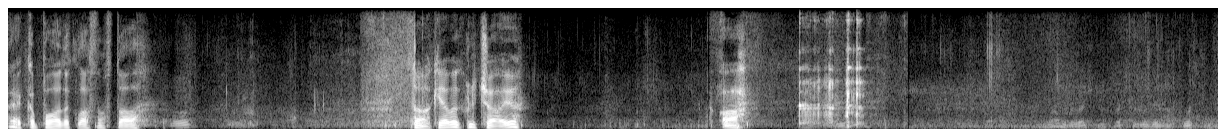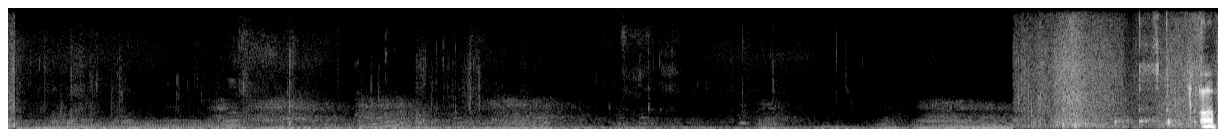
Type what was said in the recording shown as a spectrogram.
Яка погода класно стала. Так, я виключаю. А. Оп.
